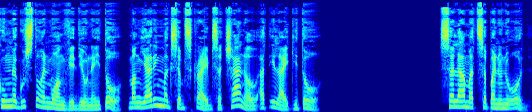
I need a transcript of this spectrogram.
Kung nagustuhan mo ang video na ito, mangyaring mag-subscribe sa channel at i-like ito. Salamat sa panunood.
